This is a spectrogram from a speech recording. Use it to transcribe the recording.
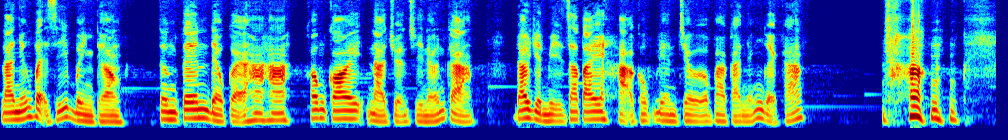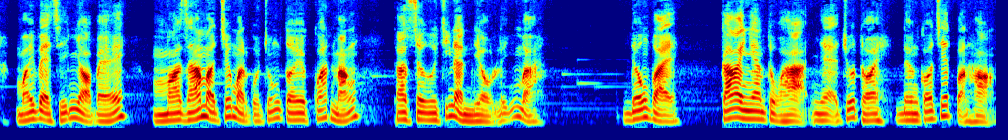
là những vệ sĩ bình thường. Từng tên đều cười ha ha, không coi là chuyện gì lớn cả. Đang chuẩn bị ra tay hạ gục Điền Trừ và cả những người khác. Mấy vệ sĩ nhỏ bé mà dám ở trước mặt của chúng tôi quát mắng, thật sự chính là nhiều lĩnh mà. Đúng vậy, các anh em thuộc hạ nhẹ chút thôi, đừng có giết bọn họ.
